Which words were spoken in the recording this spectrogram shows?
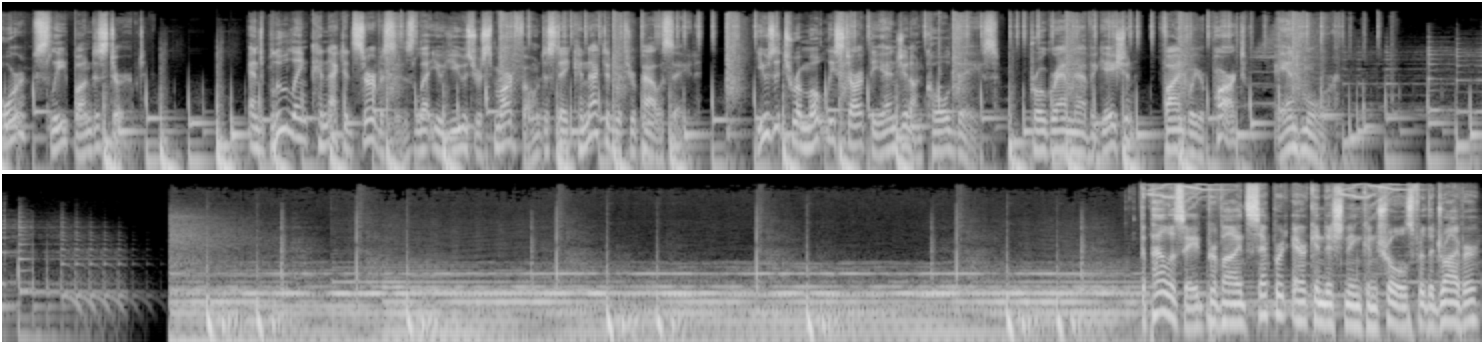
or sleep undisturbed. And BlueLink connected services let you use your smartphone to stay connected with your Palisade. Use it to remotely start the engine on cold days, program navigation, find where you're parked, and more. Palisade provides separate air conditioning controls for the driver,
